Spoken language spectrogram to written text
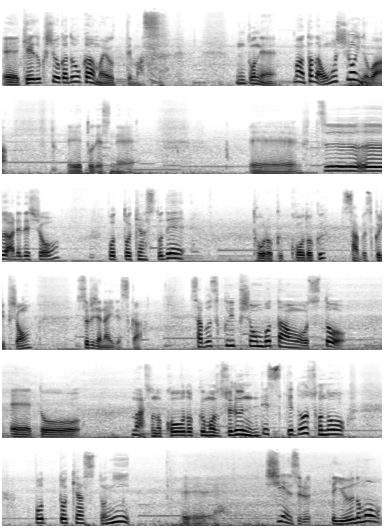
えー、継続しようかどうかは迷ってます。うんとねまあただ面白いのはえっ、ー、とですねえー、普通あれでしょ？ポッドキャストで登録購読サブスクリプションするじゃないですか。サブスクリプションボタンを押すとえっ、ー、とまあその購読もするんですけどそのポッドキャストに、えー、支援するっていうのも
